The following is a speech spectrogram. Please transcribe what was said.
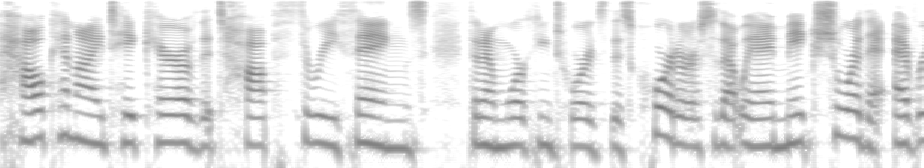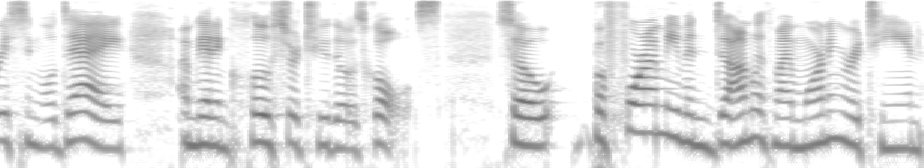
how can I take care of the top three things that I'm working towards this quarter so that way I make sure that every single day I'm getting closer to those goals. So before I'm even done with my morning routine,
